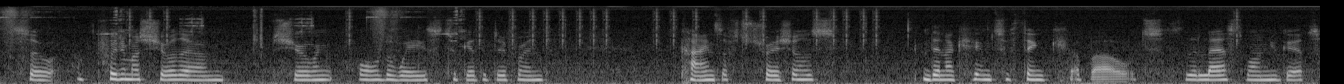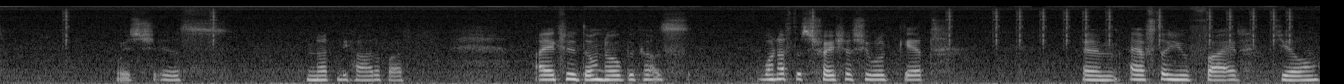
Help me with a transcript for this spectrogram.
so I'm pretty much sure that I'm showing all the ways to get the different kinds of treasures. And then I came to think about the last one you get, which is not the heart of us. I actually don't know because one of the treasures you will get um, after you fight Jill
